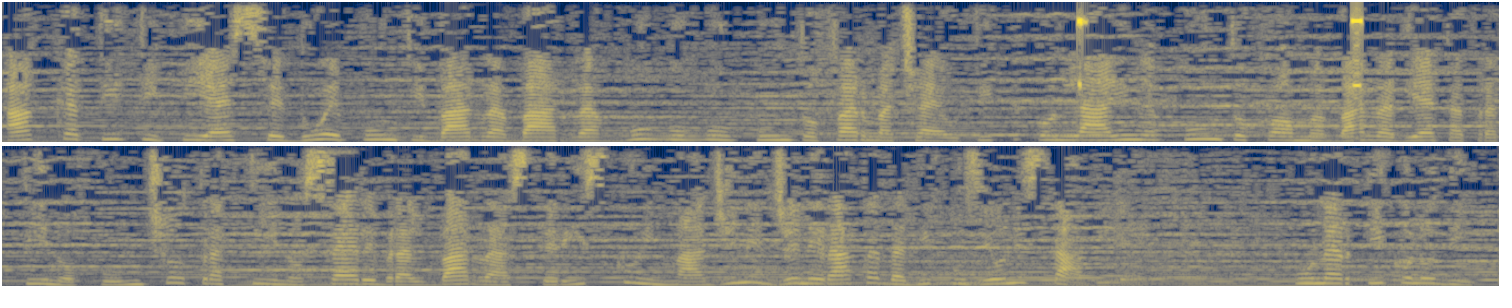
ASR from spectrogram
https www.farmaceutic.online.com barra dieta trattino funcio trattino cerebral barra asterisco immagine generata da diffusione stabile. Un articolo di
